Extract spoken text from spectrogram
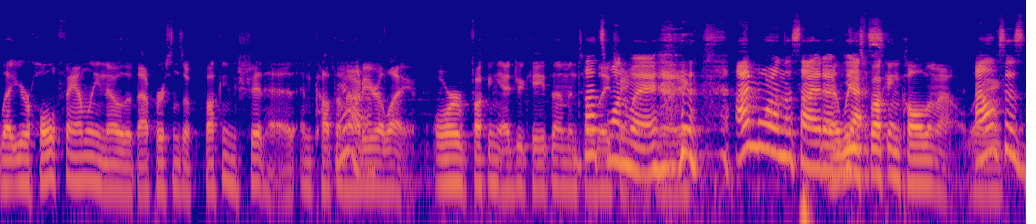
Let your whole family know that that person's a fucking shithead and cut them out of your life, or fucking educate them until. That's one change. way. Like, I'm more on the side of at least yes. fucking call them out. Like, Alex is.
